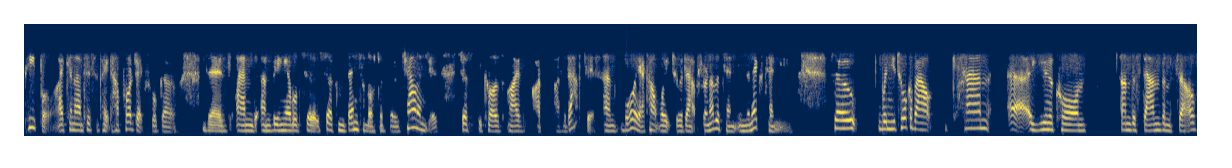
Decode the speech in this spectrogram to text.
people. I can anticipate how projects will go. There's and and being able to circumvent a lot of those challenges just because I've I've, I've adapted. And boy, I can't wait to adapt for another ten in the next ten years. So when you talk about can a unicorn understand themselves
